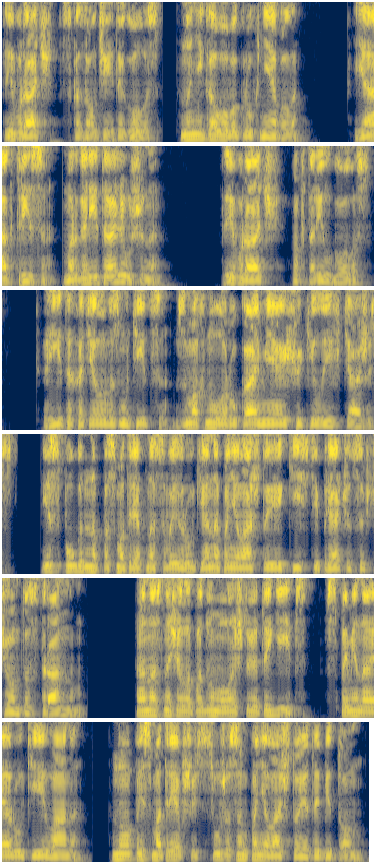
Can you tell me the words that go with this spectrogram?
«Ты врач», — сказал чей-то голос, но никого вокруг не было. «Я актриса, Маргарита Алюшина». «Ты врач», — повторил голос. Рита хотела возмутиться, взмахнула руками и ощутила их тяжесть. Испуганно посмотрев на свои руки, она поняла, что ее кисти прячутся в чем-то странном. Она сначала подумала, что это гипс, вспоминая руки Ивана, но, присмотревшись, с ужасом поняла, что это бетон.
